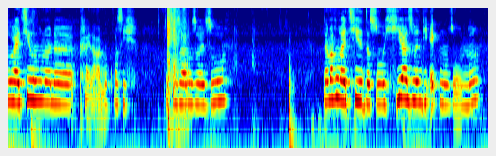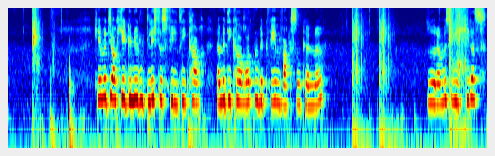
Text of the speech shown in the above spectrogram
So halt hier nur eine, keine Ahnung, was ich dazu sagen soll. So. Dann machen wir jetzt hier das so, hier also in die Ecken und so, ne? Hiermit ja auch hier genügend Licht ist, für die Kar damit die Karotten bequem wachsen können, ne? So, dann müssen wir hier das.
